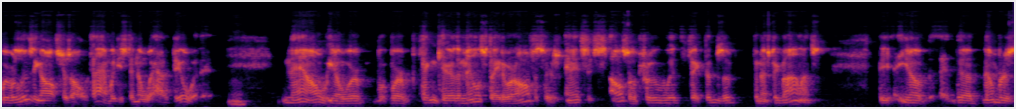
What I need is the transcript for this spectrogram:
we were losing officers all the time. We just didn't know how to deal with it. Mm. Now, you know, we're we're taking care of the mental state of our officers, and it's, it's also true with victims of domestic violence. You know, the numbers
